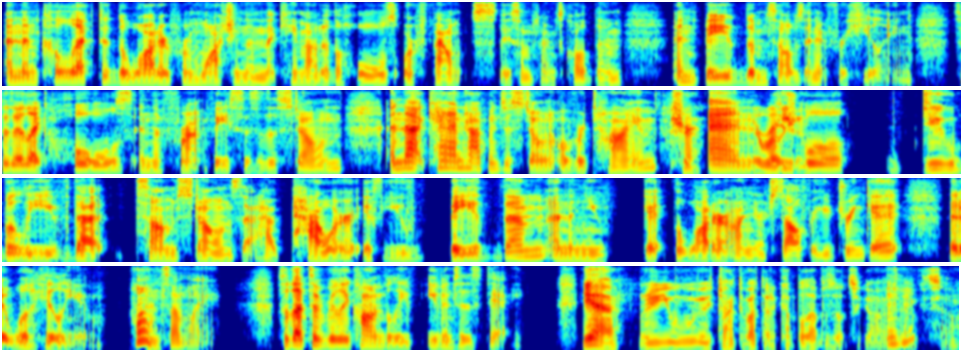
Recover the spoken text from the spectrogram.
and then collected the water from washing them that came out of the holes or founts, they sometimes called them, and bathed themselves in it for healing. So they're like holes in the front faces of the stone. And that can happen to stone over time. Sure. And Erosion. people do believe that some stones that have power, if you bathe them and then you get the water on yourself or you drink it, that it will heal you Huh. in some way. So that's a really common belief even to this day. Yeah. We, we talked about that a couple episodes ago, I Mhm. think. So.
